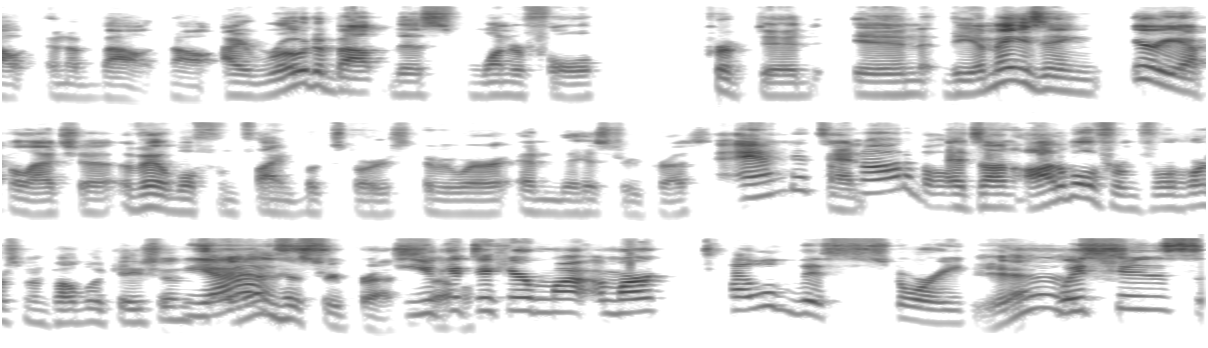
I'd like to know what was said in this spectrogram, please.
out and about. Now, I wrote about this wonderful cryptid in the amazing Eerie Appalachia, available from fine bookstores everywhere and the History Press. And it's And on Audible. It's on Audible from Four Horsemen Publications Yes. and History Press. you so- get to hear Ma- Mark tell this story, yes. which is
